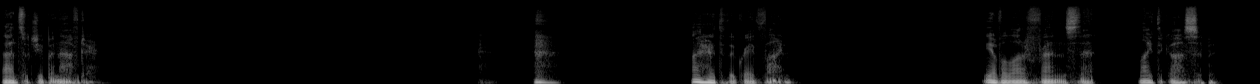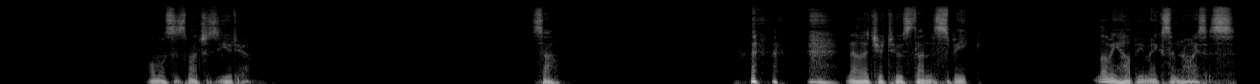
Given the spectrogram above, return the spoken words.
That's what you've been after. I heard through the grapevine. You have a lot of friends that like to gossip almost as much as you do. So, now that you're too stunned to speak, let me help you make some noises.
